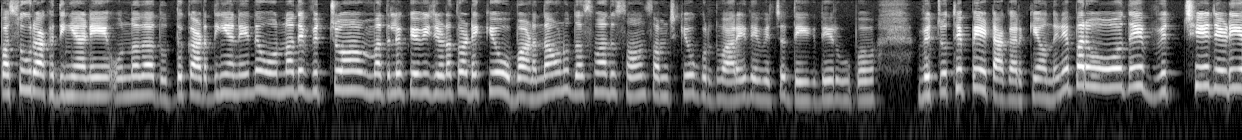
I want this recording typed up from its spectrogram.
ਪਸ਼ੂ ਰੱਖਦੀਆਂ ਨੇ, ਉਹਨਾਂ ਦਾ ਦੁੱਧ ਕੱਢਦੀਆਂ ਨੇ ਤੇ ਉਹਨਾਂ ਦੇ ਵਿੱਚੋਂ ਮਤਲਬ ਕਿ ਵੀ ਜਿਹੜਾ ਤੁਹਾਡੇ ਘਿਓ ਬਣਦਾ, ਉਹਨੂੰ ਦਸਵਾਂ ਦਸੌਂ ਸਮਝ ਕੇ ਉਹ ਗੁਰਦੁਆਰੇ ਦੇ ਵਿੱਚ ਦੇਗ ਦੇ ਰੂਪ ਵਿੱਚ ਉੱਥੇ ਭੇਟਾ ਕਰਕੇ ਆਉਂਦੇ ਨੇ। ਪਰ ਉਹਦੇ ਵਿੱਚੇ ਜਿਹੜੇ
